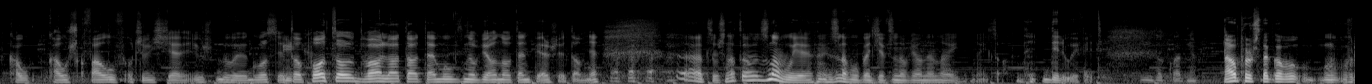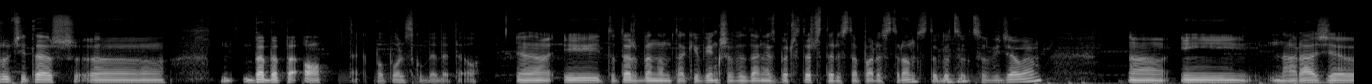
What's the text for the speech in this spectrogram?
y, kał, kałszkwałów, oczywiście już były głosy, to po co dwa lata temu wznowiono ten pierwszy tom, nie? A cóż, no to znowu, je, znowu będzie wznowione, no i, no i co? Deal with it. Dokładnie. A oprócz tego wróci też e, BBPO. Tak, po polsku BBPO. E, I to też będą takie większe wydania z B4, 400 parę stron z tego, co, co widziałem. E, I na razie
